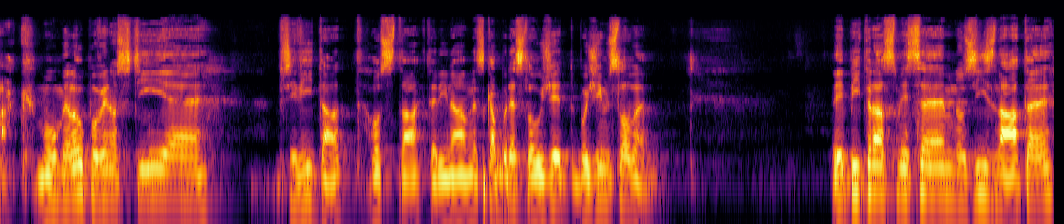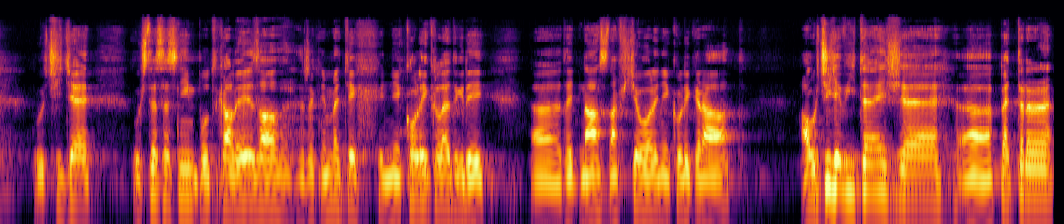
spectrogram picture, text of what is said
Tak, mou milou povinností je přivítat hosta, který nám dneska bude sloužit božím slovem. Vy Petra Smise mnozí znáte, určitě už jste se s ním potkali za, řekněme, těch několik let, kdy eh, teď nás navštěvovali několikrát. A určitě víte, že eh, Petr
